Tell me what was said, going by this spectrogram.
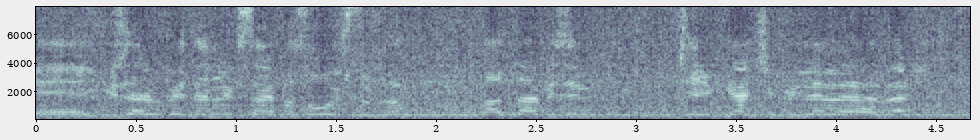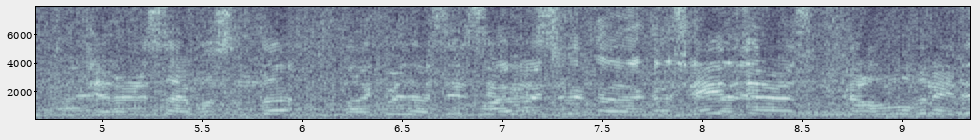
Ee, güzel bir veterinerlik sayfası oluşturdu. Hatta bizim Çelikler Çiftliği'yle beraber Caner'in sayfasında takip ederseniz seviniriz. Şeyler. Neydi Caner? Kanalın adı neydi?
